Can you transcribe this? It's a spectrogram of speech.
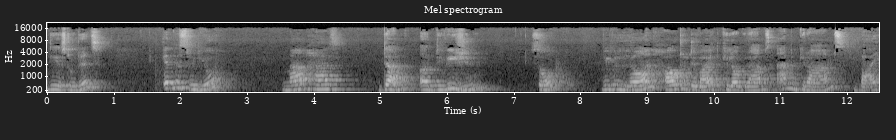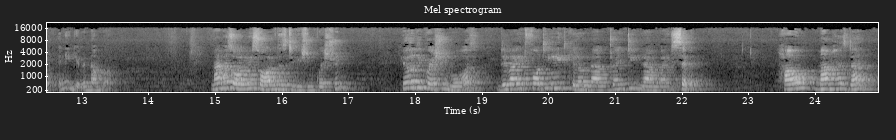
Dear students, in this video, ma'am has done a division. So, we will learn how to divide kilograms and grams by any given number. Ma'am has already solved this division question. Here the question was, divide 48 kilogram 20 gram by 7. How ma'am has done?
